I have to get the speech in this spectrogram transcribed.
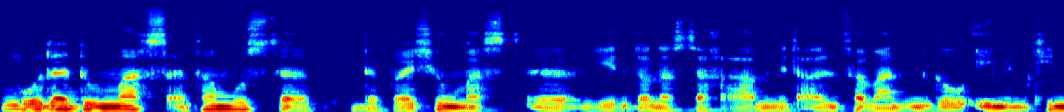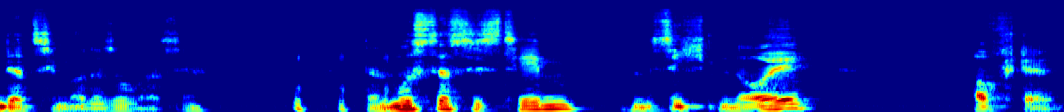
Mhm. Oder du machst einfach Musterunterbrechung, machst äh, jeden Donnerstagabend mit allen Verwandten Go-In im Kinderzimmer oder sowas. Ja? Dann muss das System sich neu aufstellen.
